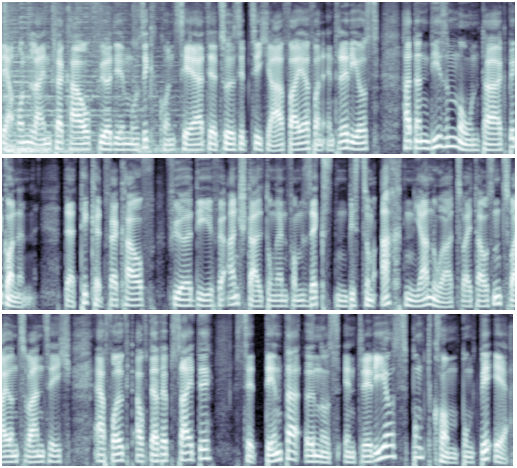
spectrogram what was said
Der Online-Verkauf für die Musikkonzerte zur 70-Jahr-Feier von Entre Rios hat an diesem Montag begonnen. Der Ticketverkauf für die Veranstaltungen vom 6. bis zum 8. Januar 2022 erfolgt auf der Webseite 70anusentrerios.com.br.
